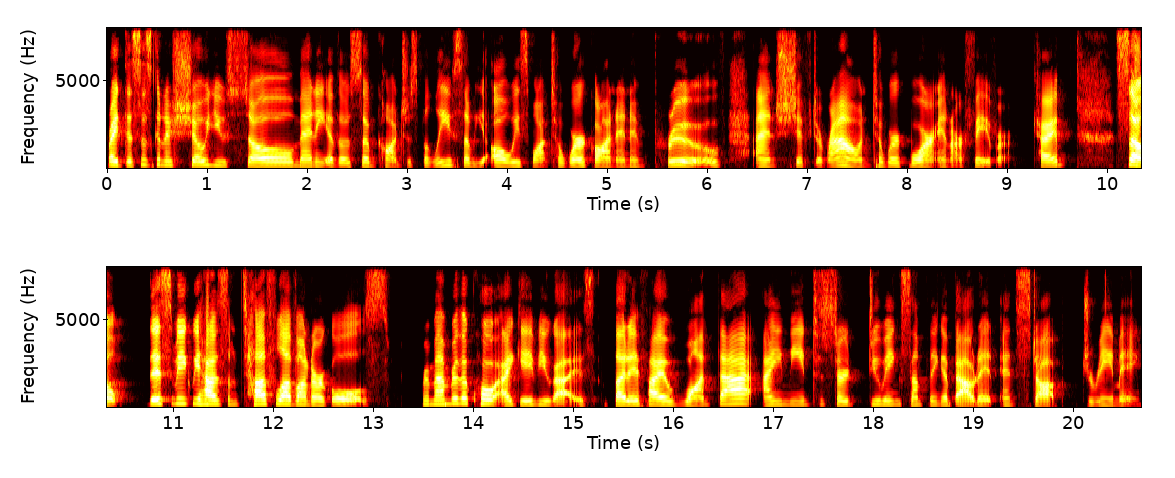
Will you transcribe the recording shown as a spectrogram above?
right? This is going to show you so many of those subconscious beliefs that we always want to work on and improve and shift around to work more in our favor. Okay. So this week we have some tough love on our goals. Remember the quote I gave you guys, but if I want that, I need to start doing something about it and stop dreaming.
